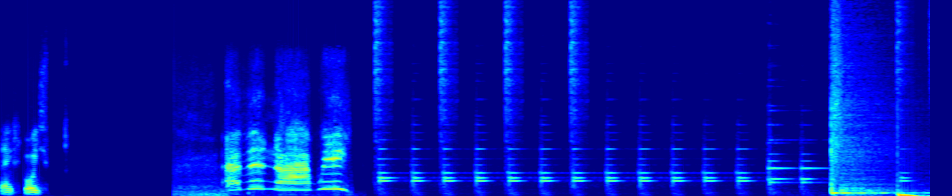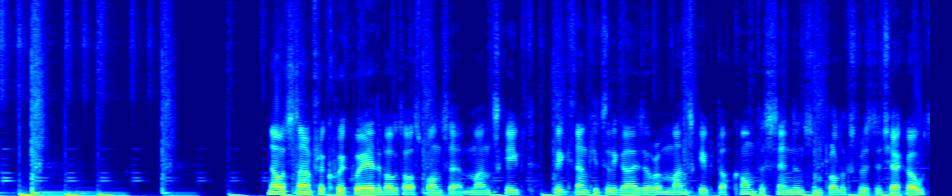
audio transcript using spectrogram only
Thanks, boys. Evan, are we? Now it's time for a quick word about our sponsor, Manscaped. Big thank you to the guys over at manscaped.com for sending some products for us to check out.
